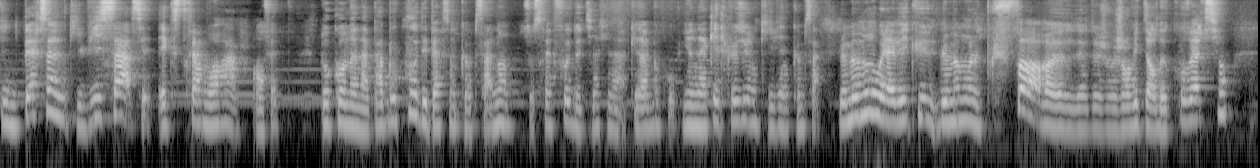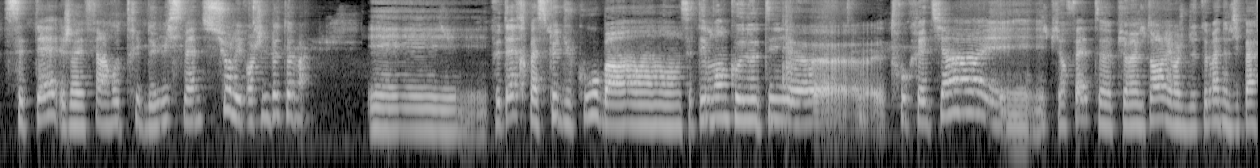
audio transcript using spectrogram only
d'une personne qui vit ça, c'est extrêmement rare, en fait. Donc, on n'en a pas beaucoup des personnes comme ça. Non, ce serait faux de dire qu'il y en a, beaucoup. Il y en a quelques-unes qui viennent comme ça. Le moment où elle a vécu, le moment le plus fort, euh, de, j'ai envie de de conversion, c'était, j'avais fait un road trip de huit semaines sur l'évangile de Thomas. Et peut-être parce que du coup, ben, c'était moins connoté euh, trop chrétien. Et, et puis en fait, puis en même temps, l'évangile de Thomas ne dit pas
